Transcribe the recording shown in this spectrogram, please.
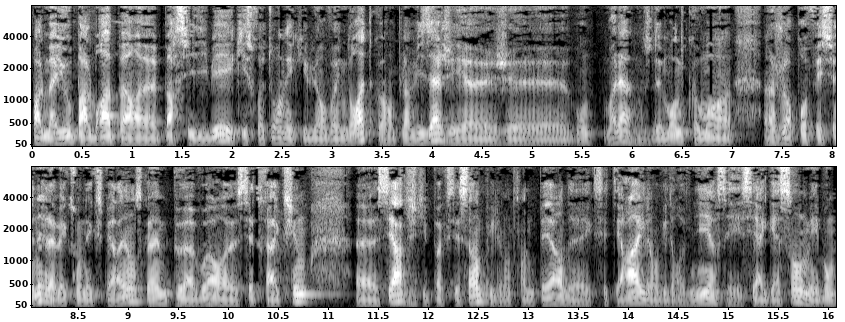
par le maillot, par le bras, par euh, par Sidibé et qui se retourne et qui lui envoie une droite quoi en plein visage et euh, je bon voilà on se demande comment un, joueur professionnel avec son expérience quand même peut avoir euh, cette réaction. certes, je dis pas que c'est simple, il est en train de perdre, etc. Il a envie de revenir, c'est c'est agaçant, mais bon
